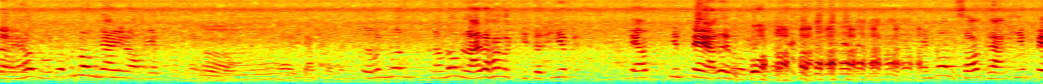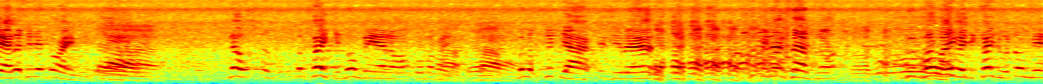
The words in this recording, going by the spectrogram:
อให้เขาดูดนมมันนมใหญ่เนาะเห็นเออได้จับครับผมเออมันนมน้ำนมหลายแล้วเขาก็กินจนอิ่มแอบอิ่มแปรเลยผมกินนมสองขางอิ่มแปรแล้วขึ้นเล็กน้อยนี่ เออ แล้วเออมันเคยกินนมแม่เนาะตัวมันไงครับมันหลอกขึ้นอยากจริงๆแม่ไม่นั่งแซ่บเนาะคือเพราะไว้ก็จะเคยดูดนมแม่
